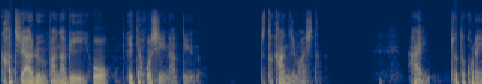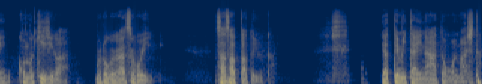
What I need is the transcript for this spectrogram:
価値ある学びを得てほしいなっていうのをちょっと感じました。はい。ちょっとこれ、この記事が、ブログがすごい刺さったというか、やってみたいなと思いました。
